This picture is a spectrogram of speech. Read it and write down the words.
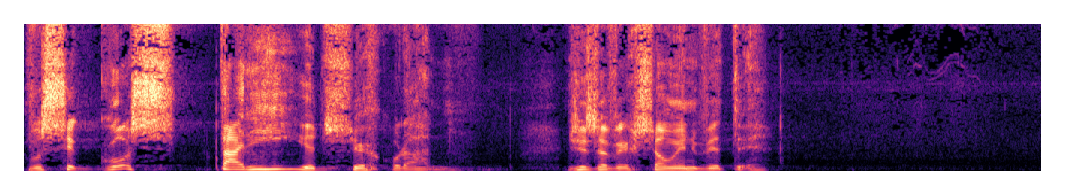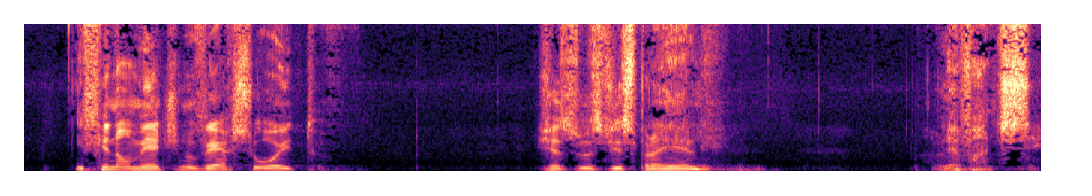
você gostaria de ser curado diz a versão NVT. E finalmente no verso 8, Jesus diz para ele: levante-se,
